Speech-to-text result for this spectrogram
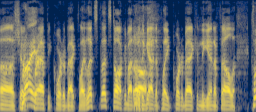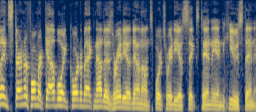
uh, showed Right. crappy quarterback play. Let's let's talk about it with Oh. a guy that played quarterback in the NFL. Clint Stoerner, former Cowboy quarterback, now does radio down on Sports Radio 610 in Houston.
